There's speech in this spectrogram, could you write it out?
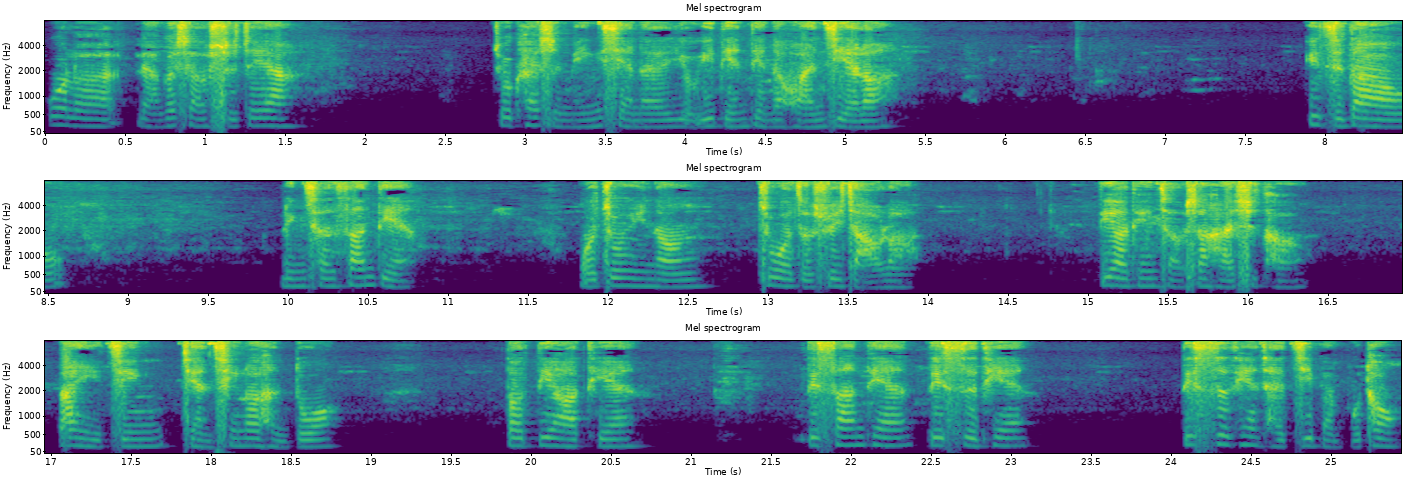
过了两个小时，这样就开始明显的有一点点的缓解了，一直到凌晨三点，我终于能坐着睡着了。第二天早上还是疼，但已经减轻了很多。到第二天、第三天、第四天，第四天才基本不痛。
